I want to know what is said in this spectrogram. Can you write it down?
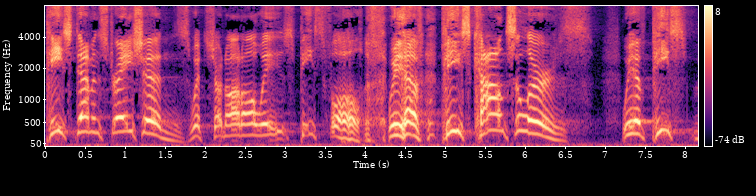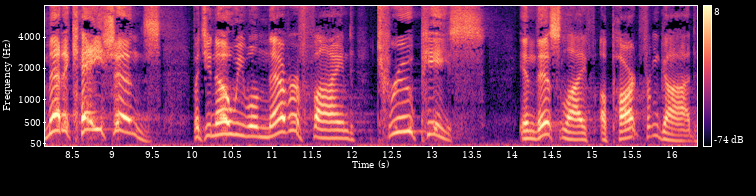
peace demonstrations, which are not always peaceful. We have peace counselors. We have peace medications. But you know, we will never find true peace in this life apart from God,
